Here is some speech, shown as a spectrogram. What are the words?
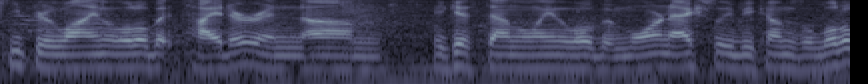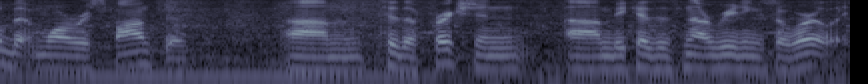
keep your line a little bit tighter and um, it gets down the lane a little bit more and actually becomes a little bit more responsive um, to the friction um, because it's not reading so early.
